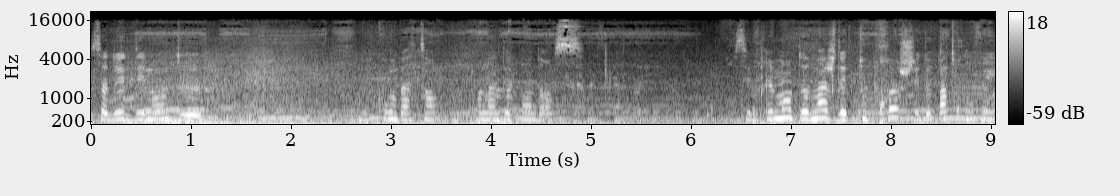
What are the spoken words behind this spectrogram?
Ça doit être des noms de, de combattants pour l'indépendance. C'est vraiment dommage d'être tout proche et de ne pas trouver.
